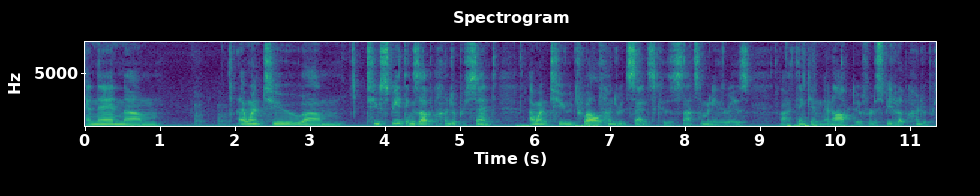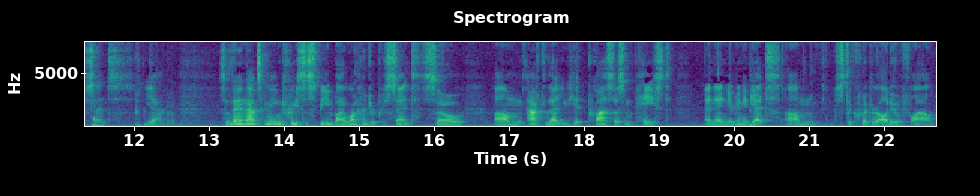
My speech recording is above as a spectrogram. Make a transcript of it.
and then um, I went to um, to speed things up 100% I went to 1200 cents because that's how many there is. I think in an octave, or to speed it up 100%. Yeah. So then that's going to increase the speed by 100%. So um, after that, you hit process and paste, and then you're going to get um, just a quicker audio file.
